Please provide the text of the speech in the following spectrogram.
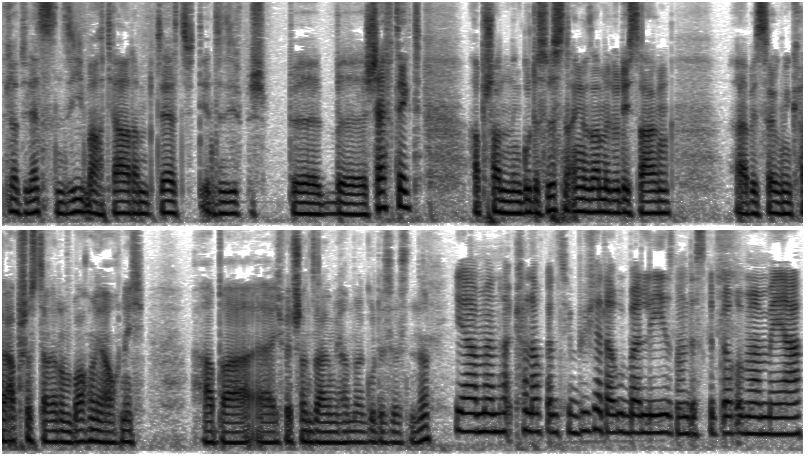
ich glaube die letzten sieben, acht Jahre damit sehr intensiv besch- be beschäftigt. Hab schon ein gutes Wissen angesammelt, würde ich sagen. Äh, bis irgendwie kein Abschluss darin und brauchen wir ja auch nicht. Aber äh, ich würde schon sagen, wir haben da gutes Wissen, ne? Ja, man kann auch ganz viele Bücher darüber lesen und es gibt auch immer mehr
